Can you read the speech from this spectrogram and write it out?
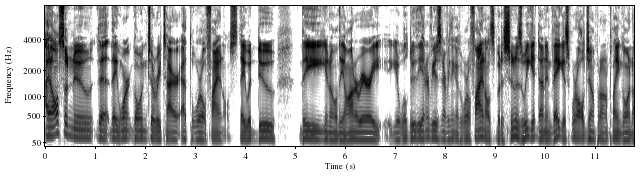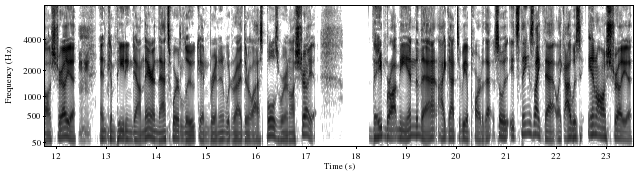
I also knew that they weren't going to retire at the World Finals. They would do the you know the honorary you know, we'll do the interviews and everything at the world finals but as soon as we get done in vegas we're all jumping on a plane going to australia mm-hmm. and competing down there and that's where luke and brendan would ride their last bulls were in australia. They brought me into that. I got to be a part of that. So it's things like that. Like i was in australia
